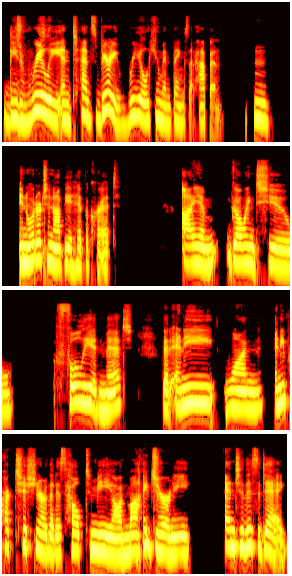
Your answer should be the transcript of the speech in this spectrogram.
these really intense, very real human things that happen. Hmm. In order to not be a hypocrite, I am going to fully admit that anyone, any practitioner that has helped me on my journey, and to this day,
